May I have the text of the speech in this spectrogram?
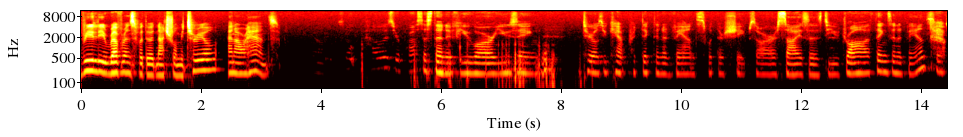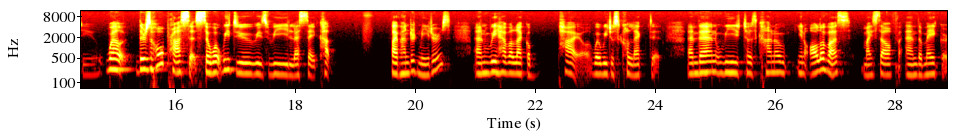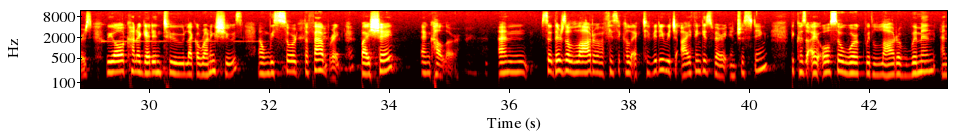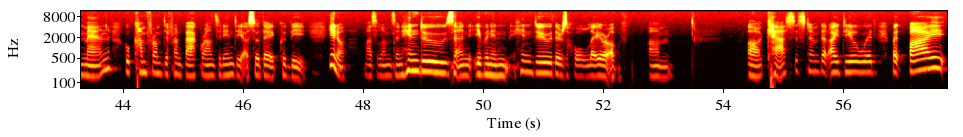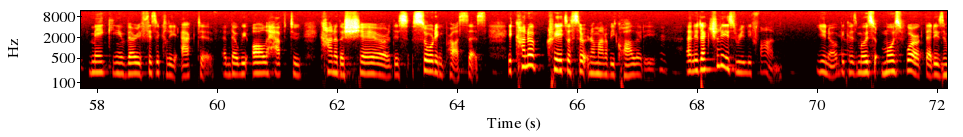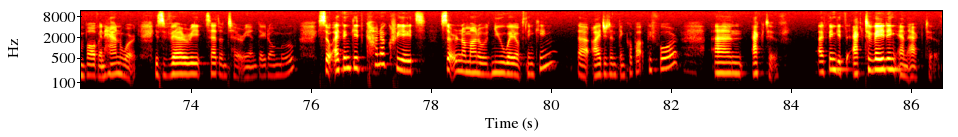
really reverence for the natural material and our hands. So how is your process then if you are using materials you can't predict in advance what their shapes are, sizes? Do you draw things in advance or do you? Well, there's a whole process. So what we do is we, let's say, cut 500 meters, and we have a, like a pile where we just collect it. And then we just kind of, you know, all of us, myself and the makers, we all kind of get into like a running shoes, and we sort the fabric by shape and color. And so there's a lot of physical activity, which I think is very interesting because I also work with a lot of women and men who come from different backgrounds in India. So they could be, you know, Muslims and Hindus, and even in Hindu, there's a whole layer of um, uh, caste system that I deal with, but by making it very physically active and that we all have to kind of the share this sorting process, it kind of creates a certain amount of equality. And it actually is really fun, you know, because most, most work that is involved in handwork is very sedentary and they don't move. So I think it kind of creates certain amount of new way of thinking that I didn't think about before and active. I think it's activating and active.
